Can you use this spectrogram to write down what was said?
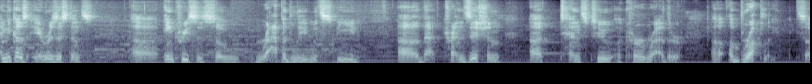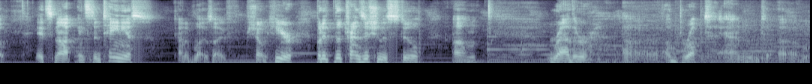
And because air resistance uh, increases so rapidly with speed, uh, that transition uh, tends to occur rather uh, abruptly. So it's not instantaneous, kind of as I've shown here, but it, the transition is still um, rather uh, abrupt and um,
